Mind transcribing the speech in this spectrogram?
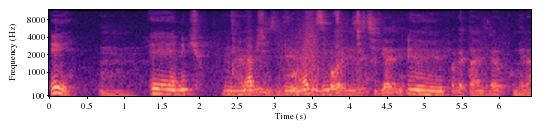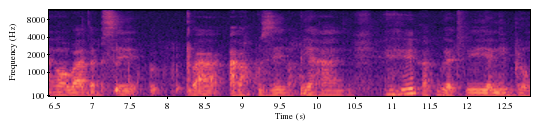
Eh. Mm. eh ni byo. Mm, bagize bageze i kigali bagatangira kumera nk'aho badabuse ba- abakuze bakuye ahandi. Bakakubwira ati uriya ni bro.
